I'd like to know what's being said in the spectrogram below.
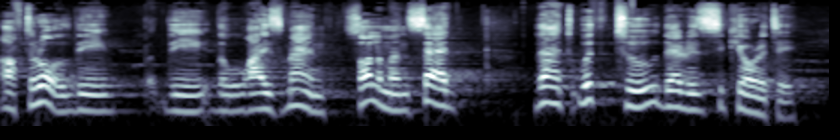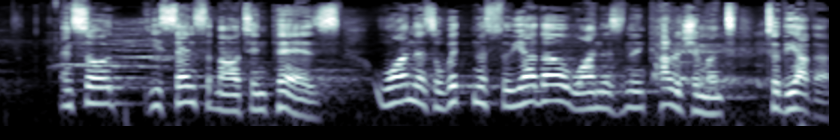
After all, the, the, the wise man Solomon said that with two there is security. And so he sends them out in pairs, one as a witness to the other, one as an encouragement to the other,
